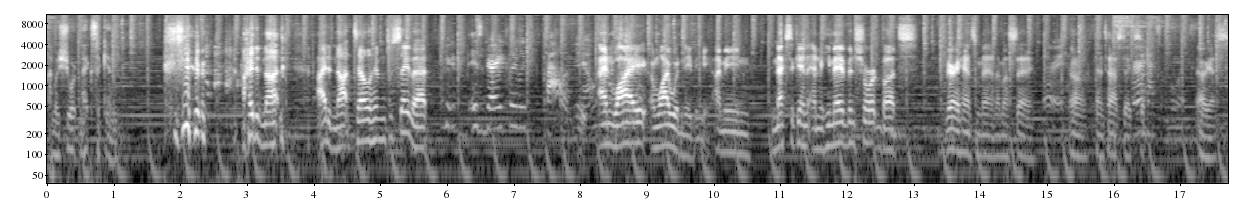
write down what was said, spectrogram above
I'm a short Mexican. I did not, I did not tell him to say that. He is very clearly proud, you know. And why? And why wouldn't he be? I mean, Mexican, and he may have been short, but very handsome man, I must say. Very, Oh, fantastic. very So- handsome voice. oh yes,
